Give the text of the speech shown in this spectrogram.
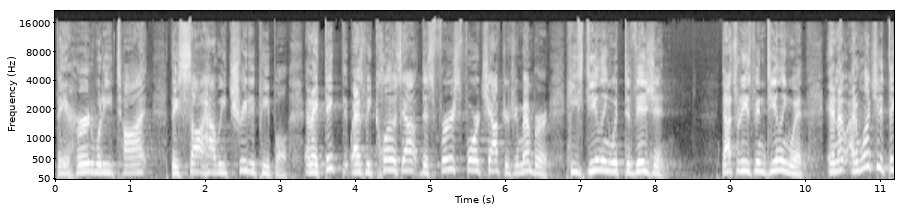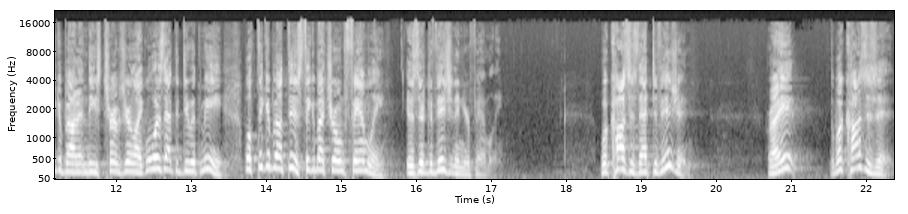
They heard what he taught. They saw how he treated people. And I think as we close out this first four chapters, remember, he's dealing with division. That's what he's been dealing with. And I, I, want you to think about it in these terms. You're like, well, what does that have to do with me? Well, think about this. Think about your own family. Is there division in your family? What causes that division? Right? What causes it?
